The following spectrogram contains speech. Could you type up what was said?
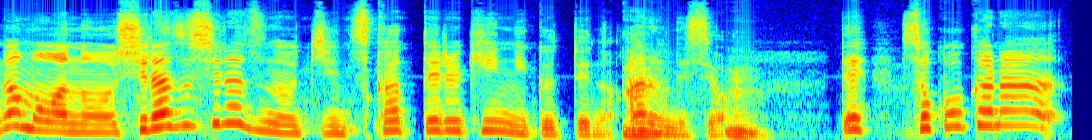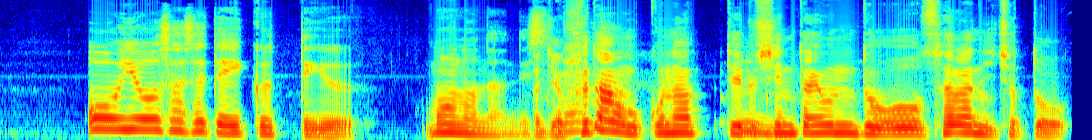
がもうあの知らず知らずのうちに使ってる筋肉っていうのはあるんですよ、うんうん。でそこから応用させていくっていうものなんですね。じゃあ普段行っている身体運動をさらにちょっと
